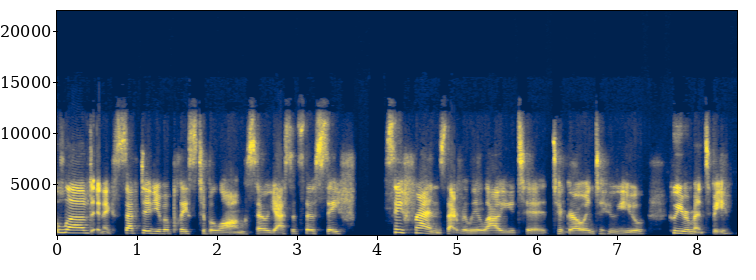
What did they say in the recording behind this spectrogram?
loved and accepted. You have a place to belong. So yes, it's those safe safe friends that really allow you to to grow into who you who you're meant to be.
